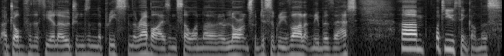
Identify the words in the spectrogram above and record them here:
a job for the theologians and the priests and the rabbis and so on. I know Lawrence would disagree violently with that. Um, what do you think on this?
